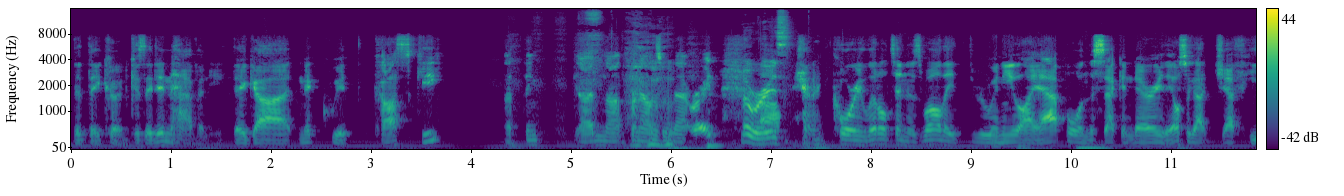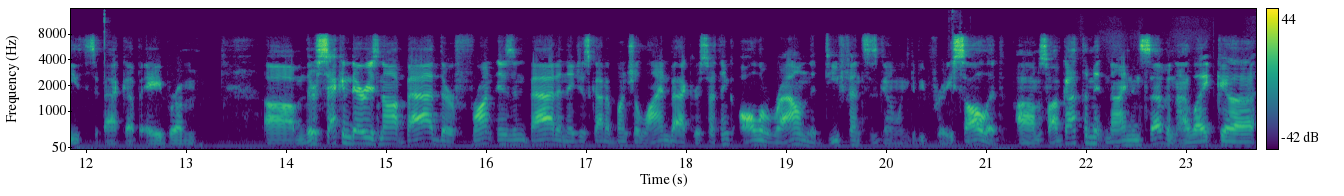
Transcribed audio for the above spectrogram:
that they could because they didn't have any. They got Nick Kwiatkowski. I think I'm not pronouncing that right. No worries. Um, Cory Littleton as well. They threw in Eli Apple in the secondary. They also got Jeff Heath to back up Abram. Um, their secondary is not bad. Their front isn't bad, and they just got a bunch of linebackers. So I think all around the defense is going to be pretty solid. Um, so I've got them at nine and seven. I like uh,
